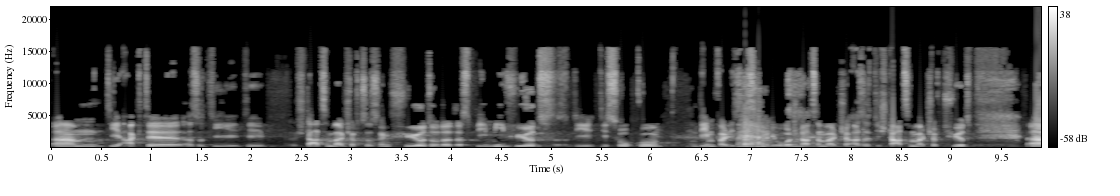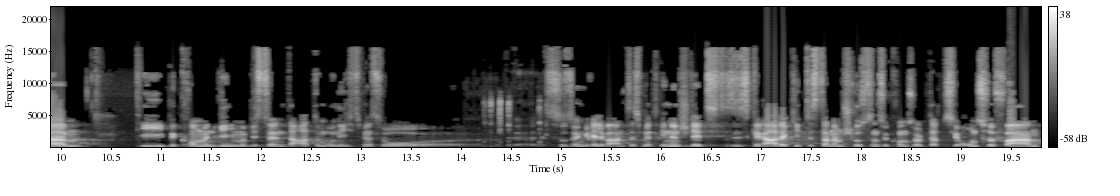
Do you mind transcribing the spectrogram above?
ähm, die Akte, also die, die Staatsanwaltschaft sozusagen führt oder das BMI führt, also die, die SOKO, in dem Fall ist es immer die Oberstaatsanwaltschaft, also die Staatsanwaltschaft führt, ähm, die bekommen wir immer bis zu einem Datum, wo nichts mehr so sozusagen Relevantes mehr drinnen steht. Das ist gerade, gibt es dann am Schluss dann so Konsultationsverfahren,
